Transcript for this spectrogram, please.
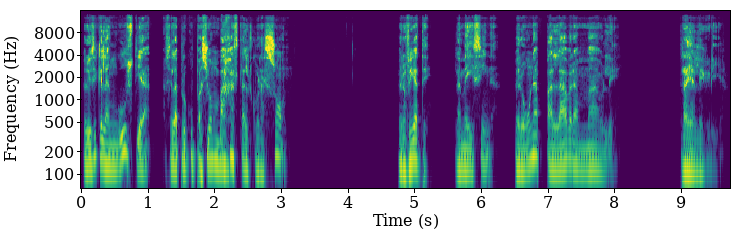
Pero dice que la angustia o sea, la preocupación baja hasta el corazón. Pero fíjate, la medicina, pero una palabra amable trae alegría.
